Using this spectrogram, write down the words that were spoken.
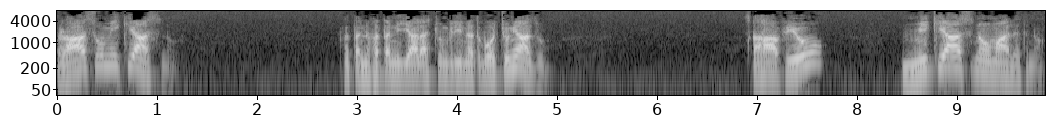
ራሱ ሚኪያስ ነው። ፈጠን ፈጠን እያላችሁ እንግዲህ ነጥቦቹን ያዙ። ጸሐፊው ሚኪያስ ነው ማለት ነው።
